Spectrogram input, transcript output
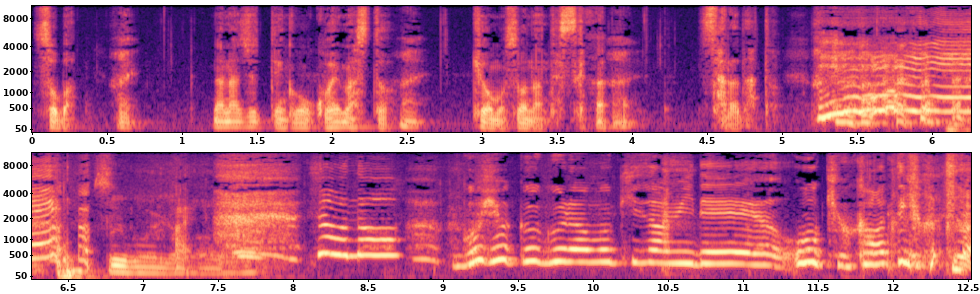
そば、はい、70.5を超えますと、はい、今日もそうなんですが、はい、サラダと。えー、すごいよ。はいその500グラム刻みで大きく変わってきますね。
